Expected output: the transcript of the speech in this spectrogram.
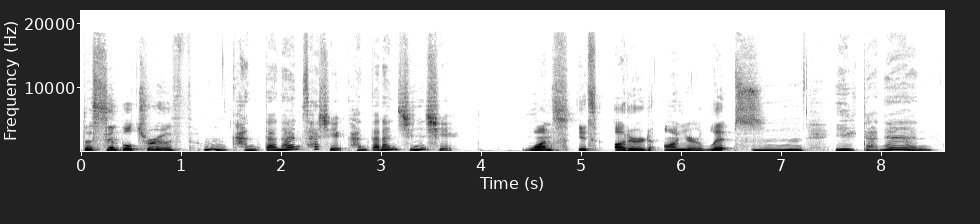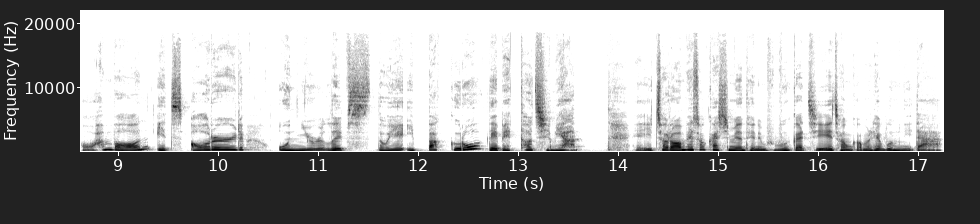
The simple truth, 음, 간단한 사실, 간단한 진실. once it's uttered on your lips, 음, 일단은 어, 한번 it's uttered on your lips 너의 입 밖으로 내뱉어지면 예, 이처럼 해석하시면 되는 부분까지 점검을 해봅니다.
